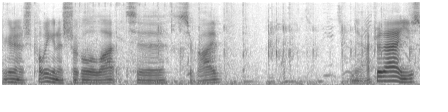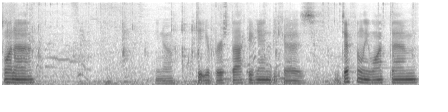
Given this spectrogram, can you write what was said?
you're gonna probably gonna struggle a lot to survive. Yeah, after that, you just wanna you know get your burst back again because you definitely want them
